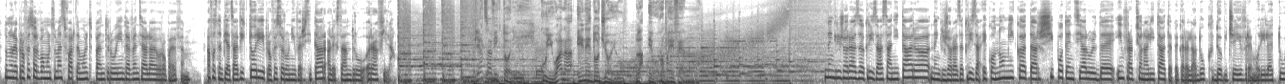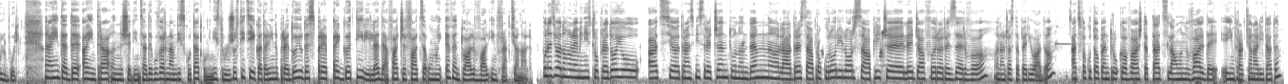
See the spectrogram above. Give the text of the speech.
Domnule profesor, vă mulțumesc foarte mult pentru intervenția la Europa FM. A fost în Piața Victoriei profesor universitar Alexandru Rafila. Piața Victoriei cu Ioana N. Dogioiu la Europa FM. Ne îngrijorează criza sanitară, ne îngrijorează criza economică, dar și potențialul de infracționalitate pe care le aduc de obicei vremurile tulburi. Înainte de a intra în ședința de guvern, am discutat cu ministrul Justiției Cătălin Predoiu despre pregătirile de a face față unui eventual val infracțional. Bună ziua, domnule ministru Predoiu. Ați uh, transmis recent un îndemn uh, la adresa procurorilor să aplice legea fără rezervă în această perioadă. Ați făcut-o pentru că vă așteptați la un val de infracționalitate?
